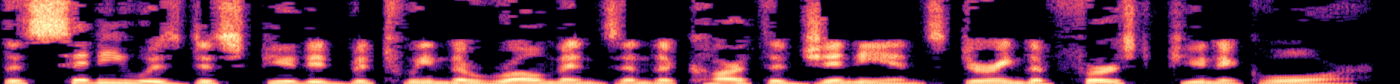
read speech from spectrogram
The city was disputed between the Romans and the Carthaginians during the First Punic War.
